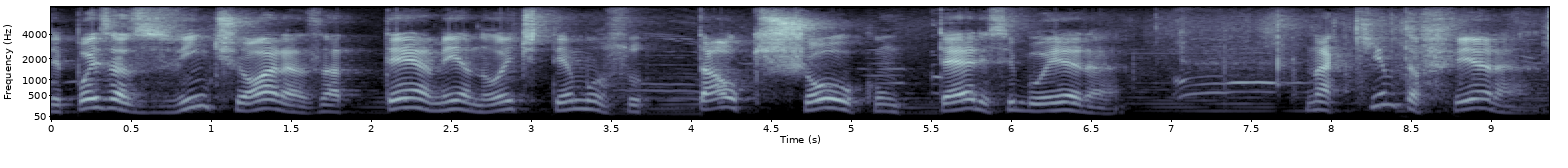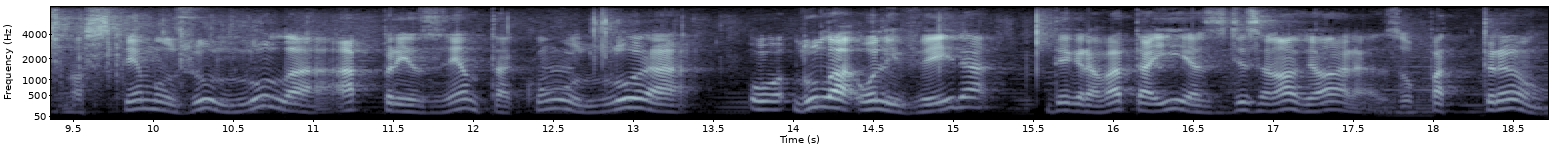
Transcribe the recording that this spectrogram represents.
Depois, às 20 horas até a meia-noite, temos o Talk Show com Teres Cibueira. Na quinta-feira, nós temos o Lula Apresenta com o Lula, o Lula Oliveira de Gravataí, às 19 horas, o patrão.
